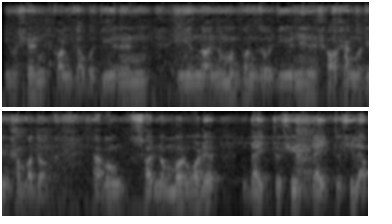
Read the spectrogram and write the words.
হোসেন কনকাবতী ইউনিয়ন নয় নম্বর কনকাবতী ইউনিয়নের সহসাংগঠনিক সম্পাদক এবং ছয় নম্বর ওয়ার্ডের দায়িত্বশীল দায়িত্ব ছিলাম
